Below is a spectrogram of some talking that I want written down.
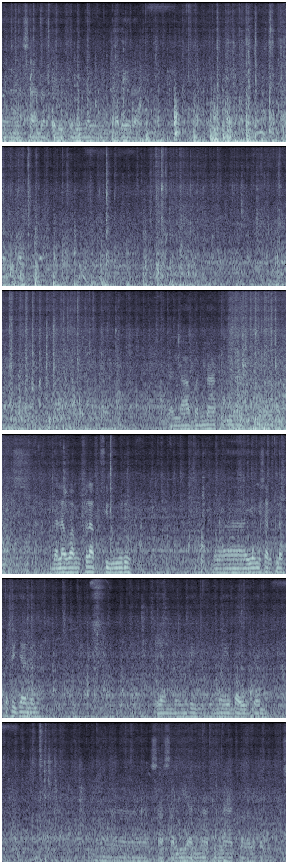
uh, sana tuloy-tuloy lang yung karera. Lalaban natin lahat. Dalawang club siguro. Uh, yung isang club kasi dyan ano. Ayan lang rin yung mga iba open. Uh, sasalihan natin lahat mga kapatid.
